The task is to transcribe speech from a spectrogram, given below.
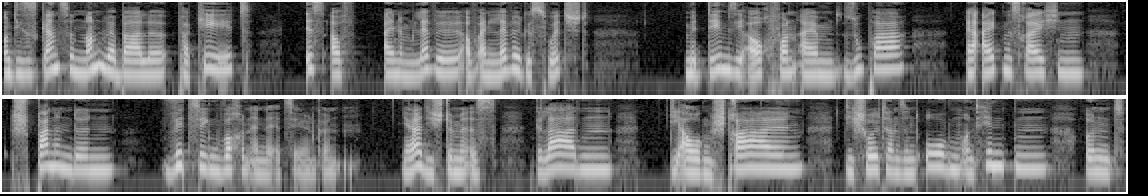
und dieses ganze nonverbale Paket ist auf einem Level, auf ein Level geswitcht, mit dem sie auch von einem super ereignisreichen, spannenden, witzigen Wochenende erzählen könnten. Ja, die Stimme ist geladen, die Augen strahlen, die Schultern sind oben und hinten und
